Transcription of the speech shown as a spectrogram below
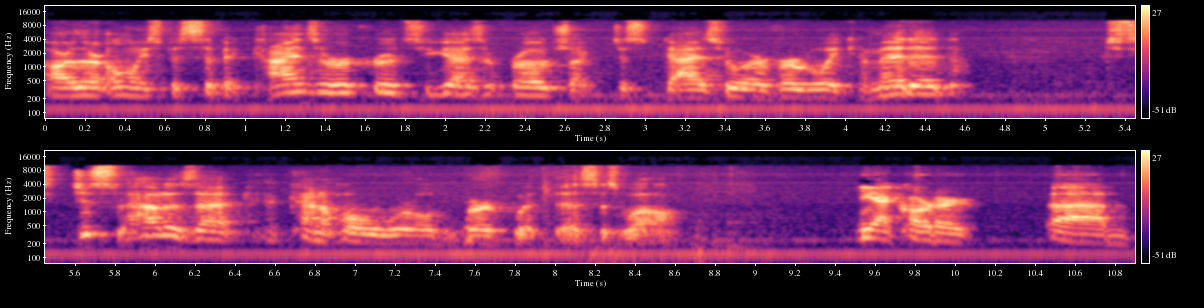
are there only specific kinds of recruits you guys approach, like just guys who are verbally committed? Just, just how does that kind of whole world work with this as well? Yeah, Carter. Um,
